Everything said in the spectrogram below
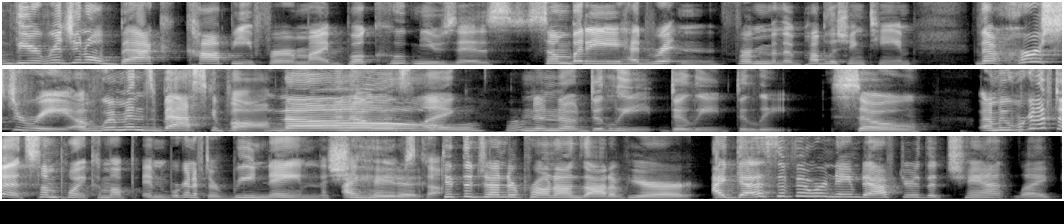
The original back copy for my book Hoop Muses, somebody had written from the publishing team the herstory of women's basketball. No. And I was like, no, no, delete, delete, delete. So, I mean, we're going to have to at some point come up and we're going to have to rename the She I hate it. Cup. Get the gender pronouns out of here. I guess if it were named after the chant, like,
